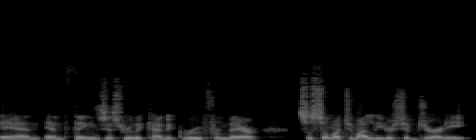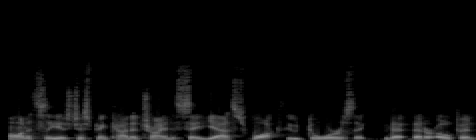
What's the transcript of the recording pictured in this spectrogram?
and and things just really kind of grew from there. So, so much of my leadership journey, honestly, has just been kind of trying to say yes, walk through doors that, that, that are open.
